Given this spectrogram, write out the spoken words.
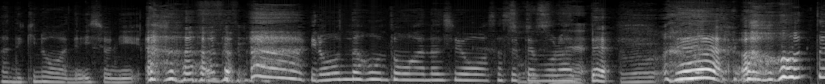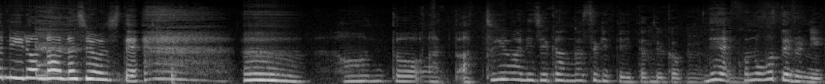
なんで昨日はね一緒に。いろんな本当お話をさせてもらって。うん。ね。え本当にいろんな話をして。うん。本当ああっという間に時間が過ぎていたというか、ねうんこのホテルに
